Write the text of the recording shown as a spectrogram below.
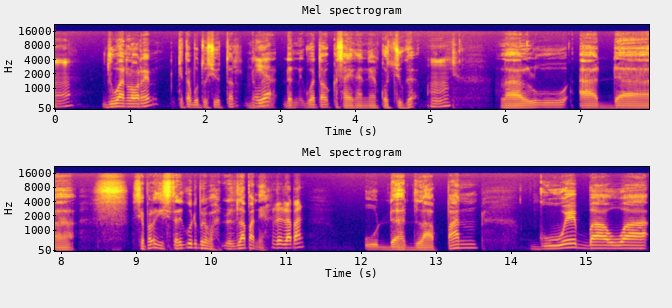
Heeh. Juan Loren kita butuh shooter. Iya. Dan gua tahu kesayangannya coach juga. Heeh. Lalu ada siapa lagi sih tadi gue udah berapa? Udah delapan ya? Udah delapan? Udah delapan. Gue bawa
